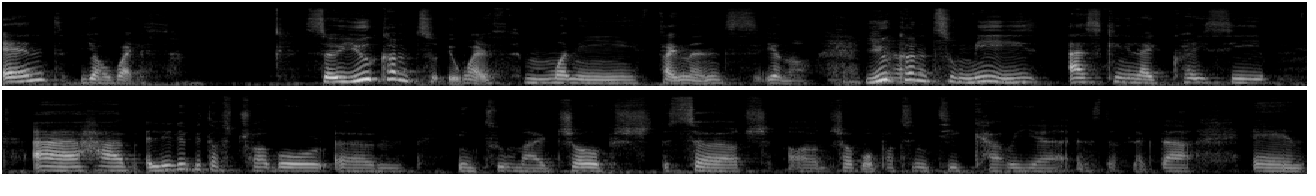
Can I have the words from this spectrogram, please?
and your wealth. So you come to wealth, money, finance, you know. You come to me asking like crazy. I have a little bit of trouble um, into my job search or job opportunity, career, and stuff like that, and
